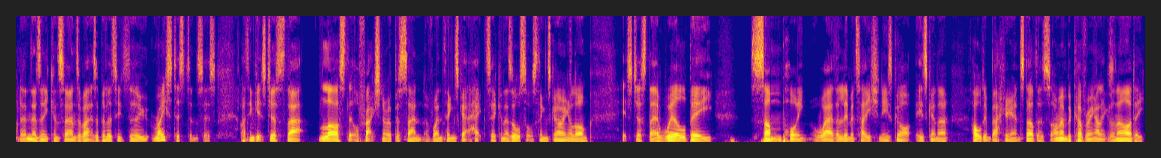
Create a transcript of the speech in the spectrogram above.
I don't think there's any concerns about his ability to do race distances. I think it's just that last little fraction of a percent of when things get hectic and there's all sorts of things going along. It's just there will be some point where the limitation he's got is going to hold him back against others. I remember covering Alex Zanardi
